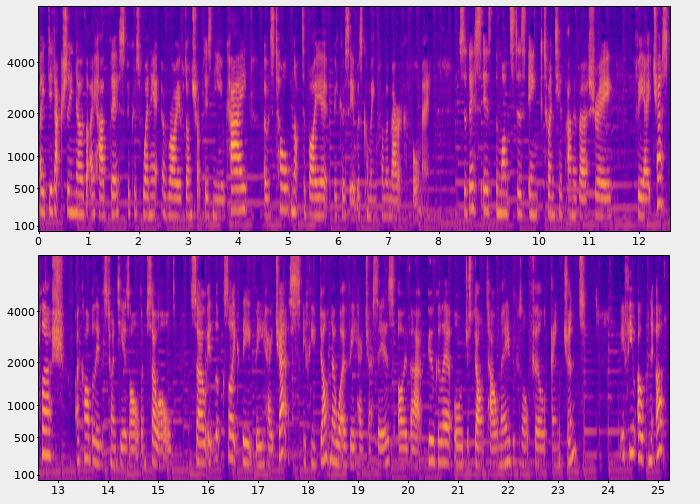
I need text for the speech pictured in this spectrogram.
I did actually know that I had this because when it arrived on Shop Disney UK I was told not to buy it because it was coming from America for me. So this is the Monsters Inc 20th anniversary VHS plush. I can't believe it's 20 years old, I'm so old. So it looks like the VHS. If you don't know what a VHS is, either Google it or just don't tell me because I'll feel ancient. If you open it up,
